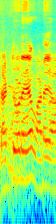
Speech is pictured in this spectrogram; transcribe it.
தட்டு வடையா வடையா?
